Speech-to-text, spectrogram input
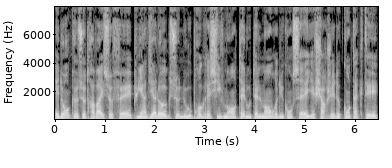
Et donc ce travail se fait, puis un dialogue se noue progressivement, tel ou tel membre du Conseil est chargé de contacter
